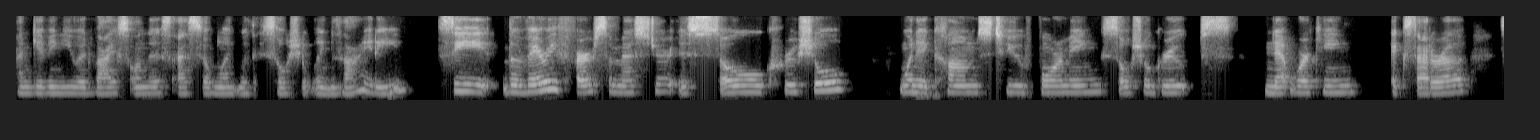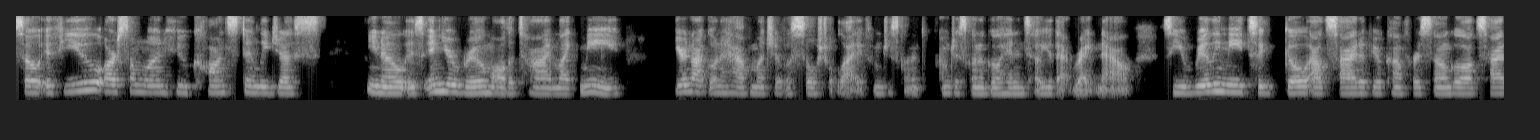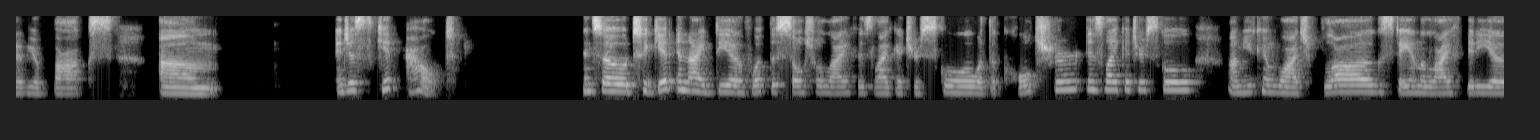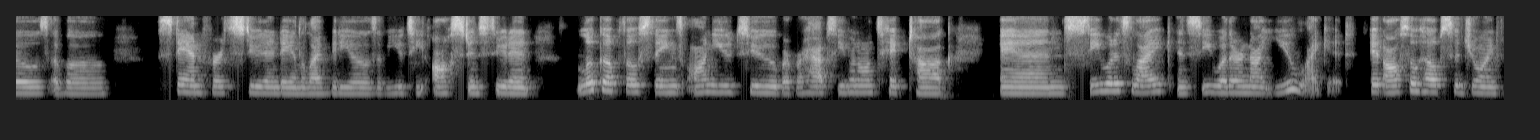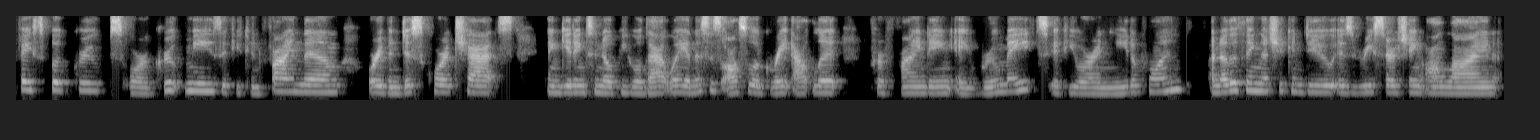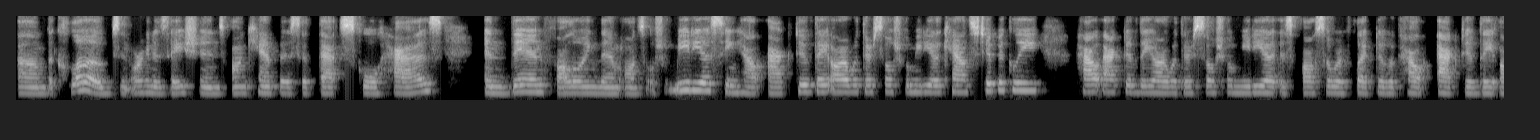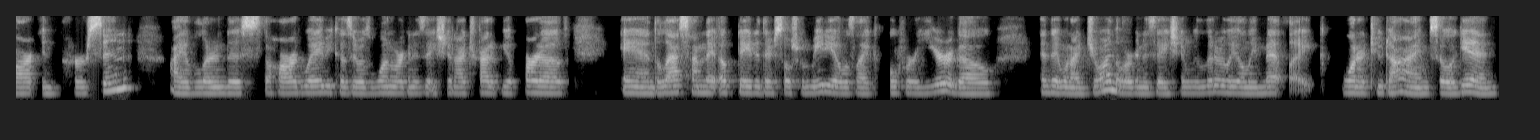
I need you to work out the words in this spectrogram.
I'm giving you advice on this as someone with social anxiety. See, the very first semester is so crucial when it comes to forming social groups, networking, etc. So if you are someone who constantly just, you know, is in your room all the time, like me, you're not going to have much of a social life. I'm just going to, I'm just going to go ahead and tell you that right now. So you really need to go outside of your comfort zone, go outside of your box, um, and just get out. And so to get an idea of what the social life is like at your school, what the culture is like at your school, um, you can watch vlogs, day in the life videos of a Stanford student, day in the life videos of UT Austin student. Look up those things on YouTube or perhaps even on TikTok and see what it's like and see whether or not you like it. It also helps to join Facebook groups or GroupMe's if you can find them, or even Discord chats and getting to know people that way. And this is also a great outlet for finding a roommate if you are in need of one. Another thing that you can do is researching online um, the clubs and organizations on campus that that school has and then following them on social media, seeing how active they are with their social media accounts. Typically, how active they are with their social media is also reflective of how active they are in person. I have learned this the hard way because there was one organization I try to be a part of and the last time they updated their social media was like over a year ago. And then when I joined the organization, we literally only met like one or two times. So again,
